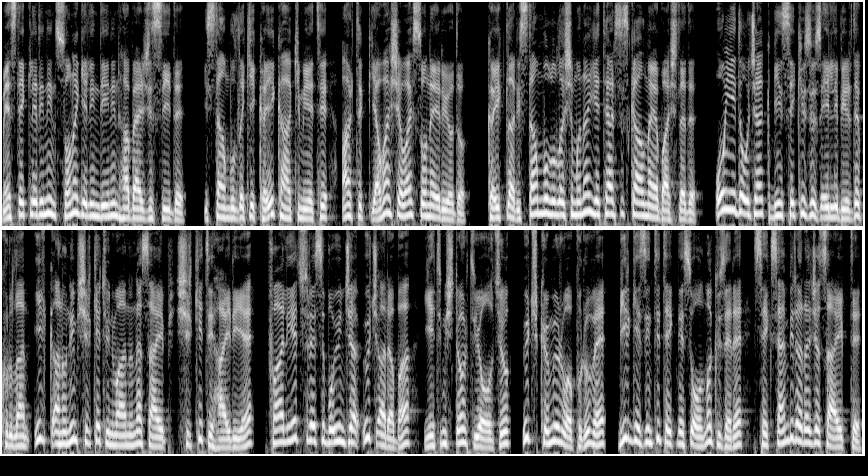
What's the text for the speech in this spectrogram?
mesleklerinin sona gelindiğinin habercisiydi. İstanbul'daki kayık hakimiyeti artık yavaş yavaş sona eriyordu. Kayıklar İstanbul ulaşımına yetersiz kalmaya başladı. 17 Ocak 1851'de kurulan ilk anonim şirket ünvanına sahip Şirketi Hayriye, faaliyet süresi boyunca 3 araba, 74 yolcu, 3 kömür vapuru ve bir gezinti teknesi olmak üzere 81 araca sahipti.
